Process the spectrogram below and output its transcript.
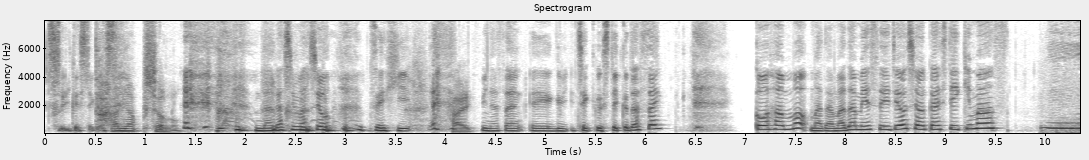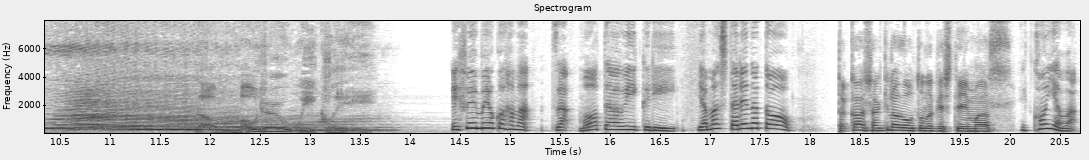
チェックツイッしてください。ターにアップしちゃうの？流しましょう。ぜひ。はい。皆さん、えーチェックしてください。後半もまだまだメッセージを紹介していきます。FM 横浜ザ・モーターウィークリー山下れなと高橋明がお届けしています。え今夜は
